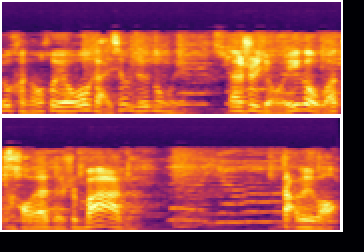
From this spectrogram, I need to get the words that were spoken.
有可能会有我感兴趣的东西，但是有一个我讨厌的是嘛呢？大背包，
